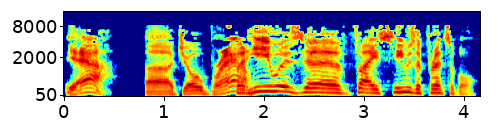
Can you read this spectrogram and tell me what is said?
Yeah. Uh, Joe Brown. but he was, a vice, he was a principal.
